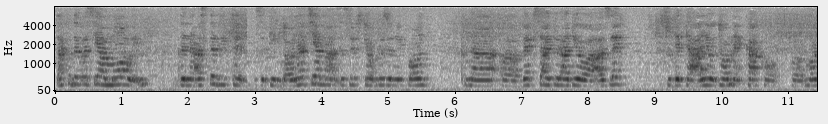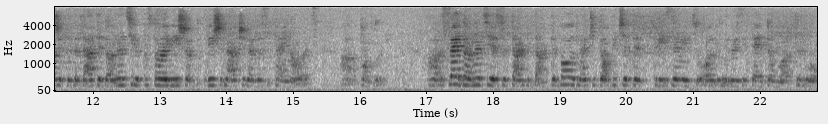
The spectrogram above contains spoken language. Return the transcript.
Tako da vas ja molim da nastavite sa tim donacijama za Srpski obrazovni fond na web sajtu Radio Oaze su detalje o tome kako možete da date donaciju. Postoji više, više načina da se taj novac pokloni. Sve donacije su tax deductible, znači dobit ćete priznanicu od univerziteta u Waterloo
